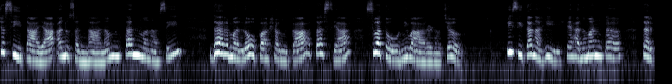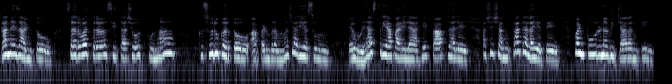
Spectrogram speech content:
च सीताया अनुसंधानं तन्मनसि धर्मलोपशंका तस्या स्वतो निवारण च. ती सीता नाही हे हनुमंत तर्काने जाणतो. सर्वत्र सीताशोध पुन्हा सुरू करतो. आपण ब्रह्मचारी असून एवढ्या स्त्रिया पाहिल्या हे पाप झाले अशी शंका त्याला येते. पण पूर्ण विचारांती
